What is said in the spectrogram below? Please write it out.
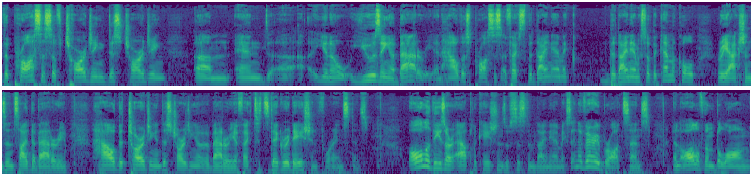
the process of charging, discharging, um, and uh, you know using a battery and how this process affects the dynamic the dynamics of the chemical reactions inside the battery how the charging and discharging of a battery affects its degradation for instance. All of these are applications of system dynamics in a very broad sense and all of them belong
